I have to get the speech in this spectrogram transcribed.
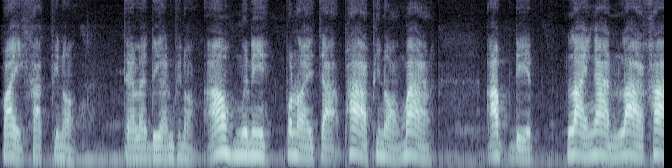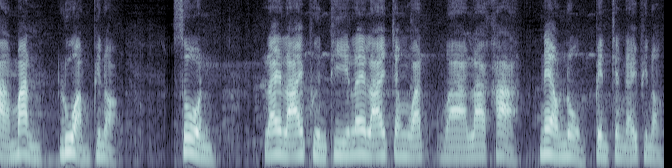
ไว้คักพี่น้อง แต่ละเดือนพี่น้อง เอ้า มือนี้พ่อหน่อยจะพาพี่น้องมา อัปเดตรายงานราค่ามั่นร่วมพี่น้อง โซนหลายๆพื้นที่หลายๆ จังหวัดว่าราคา แนวโน้มเป็นจังไดพี่น้อง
